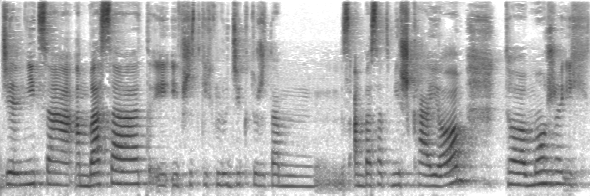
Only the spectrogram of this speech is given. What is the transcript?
dzielnica ambasad i, i wszystkich ludzi, którzy tam z ambasad mieszkają, to może ich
